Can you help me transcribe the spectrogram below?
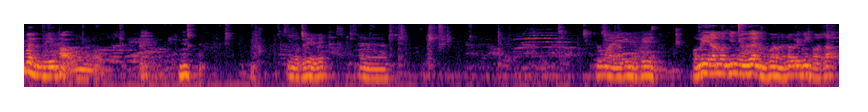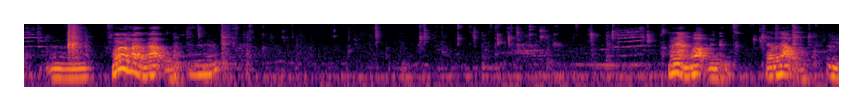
เบิ่งภูเขาลงมากินกับเพื่อนเลยเออทุกวันเรากินกับเพื่อนผมมีเรามากินอยู่เพื่อนผมเราไปกินข้าวเช้าอืมว่ามากับเรามันหนังเพราะมันเช้าเช้าอืม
